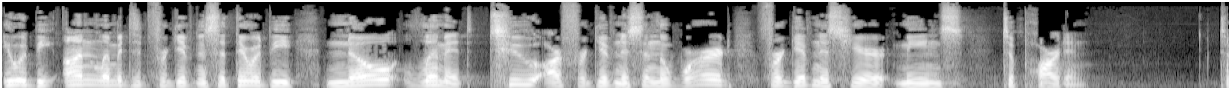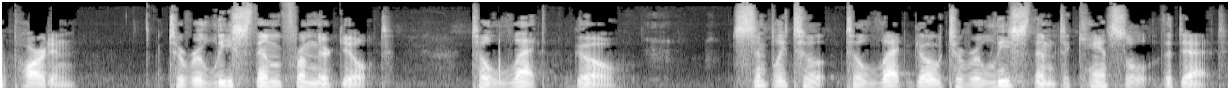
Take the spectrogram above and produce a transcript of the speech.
It would be unlimited forgiveness, that there would be no limit to our forgiveness. And the word forgiveness here means to pardon, to pardon, to release them from their guilt, to let go. Simply to, to let go, to release them, to cancel the debt.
